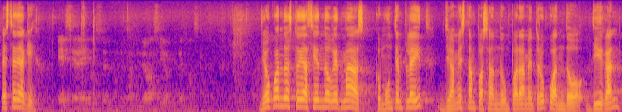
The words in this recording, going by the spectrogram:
Este de aquí. Ese de ahí no sé, porque se pondría vacío. ¿qué más? Yo cuando estoy haciendo getmask como un template, ya me están pasando un parámetro cuando digan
